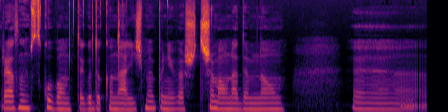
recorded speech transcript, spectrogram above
razem z Kubą tego dokonaliśmy, ponieważ trzymał nade mną, e,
